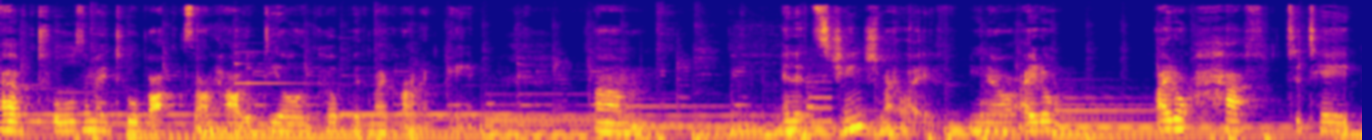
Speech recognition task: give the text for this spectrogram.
I have tools in my toolbox on how to deal and cope with my chronic pain. Um, and it's changed my life. You know, I don't I don't have to take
